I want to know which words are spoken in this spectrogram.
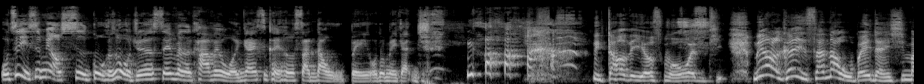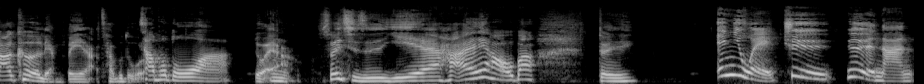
我自己是没有试过，可是我觉得 Seven 的咖啡我应该是可以喝三到五杯，我都没感觉。你到底有什么问题？没有了，可以三到五杯等于星巴克两杯啦，差不多。差不多啊，对啊，嗯、所以其实也还好吧。对，Anyway，去越南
